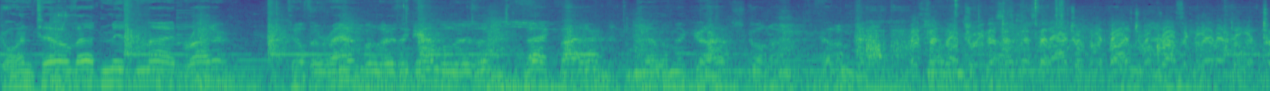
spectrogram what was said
Go and tell that midnight rider. Tell the rambler, the gambler, the backbiter. Tell him that God's gonna cut him down. Misfit Venturi, this is Misfit Actual. We advised you are crossing the NMD in two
